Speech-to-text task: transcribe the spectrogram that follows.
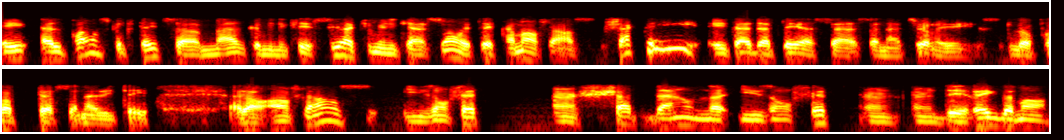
Et elle pense que peut-être ça a mal communiqué. Si la communication était comme en France, chaque pays est adapté à sa, nature et leur propre personnalité. Alors, en France, ils ont fait un shutdown, ils ont fait un, un dérèglement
